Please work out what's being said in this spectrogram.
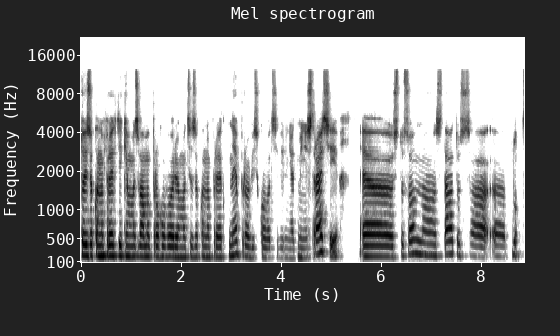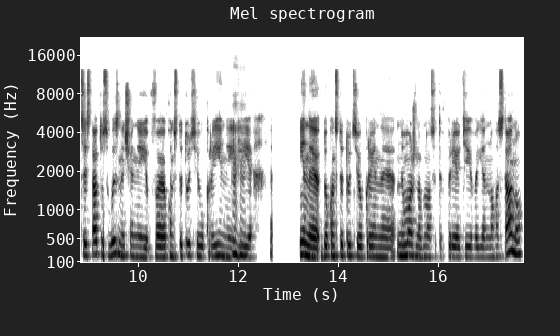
той законопроект, який ми з вами проговорюємо, це законопроект не про військово-цивільні адміністрації. Е, стосовно статусу, е, ну, цей статус визначений в Конституції України Мгм. і Зміни до Конституції України не можна вносити в період дії воєнного стану,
